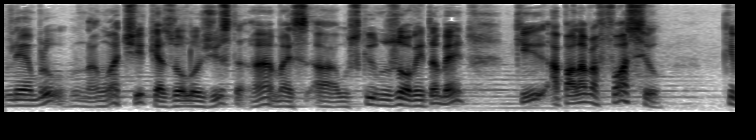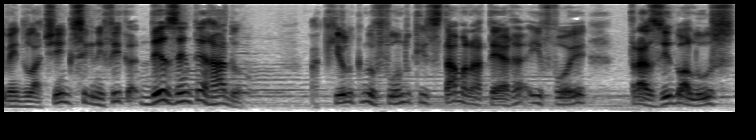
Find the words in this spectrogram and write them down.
Lembro, não a ti, que é zoologista, ah, mas ah, os que nos ouvem também, que a palavra fóssil, que vem do latim, que significa desenterrado. Aquilo que no fundo que estava na terra e foi trazido à luz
